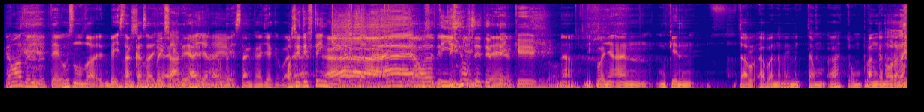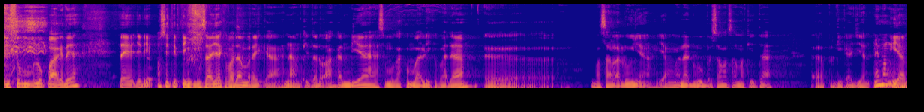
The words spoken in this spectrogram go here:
nggak maksud itu Teh, husnudzon baik sangka saja baik gitu sangka ya. aja lah ya. baik sangka aja kepada positif thinking ya. Ah, Ah, positive thinking, positive Teh. thinking Nah, ini kebanyakan mungkin cal apa namanya mencam ah, complangkan orang jadi lupa gitu ya. Jadi positif thinking saja kepada mereka. Nah, kita doakan dia semoga kembali kepada eh, masa lalunya yang mana dulu bersama-sama kita eh, pergi kajian. Memang iya,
